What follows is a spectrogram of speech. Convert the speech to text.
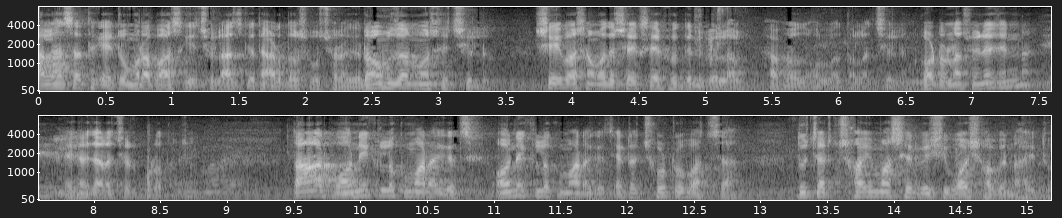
আল্লাহসা থেকে একটা ওমরা বাস গিয়েছিল, আজকে আট দশ বছর আগে, রমজান মাসে ছিল। সেই বাস আমাদের শেখ সাইফুদ্দিন বেলাল হাফাজুল্লাহ তালা ছিলেন। ঘটনা শুনেছেন না? এখানে যারা ছিল প্রথম তারপর অনেক লোক মারা গেছে, অনেক লোক মারা গেছে। একটা ছোট বাচ্চা, দু চার ছয় মাসের বেশি বয়স হবে না হয়তো।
